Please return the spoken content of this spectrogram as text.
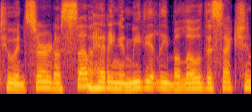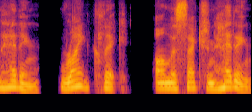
To insert a subheading immediately below the section heading, right-click on the section heading.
